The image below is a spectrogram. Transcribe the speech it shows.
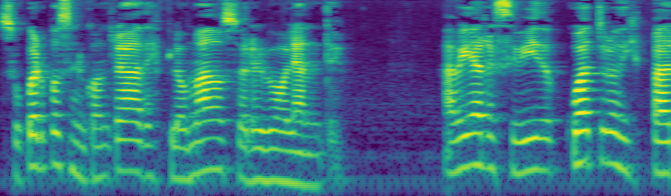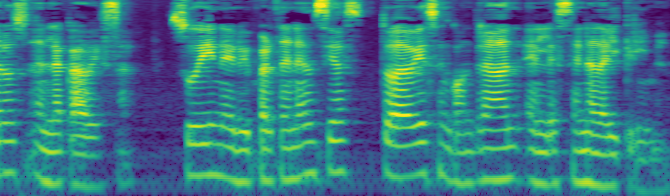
su cuerpo se encontraba desplomado sobre el volante. Había recibido cuatro disparos en la cabeza. Su dinero y pertenencias todavía se encontraban en la escena del crimen.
